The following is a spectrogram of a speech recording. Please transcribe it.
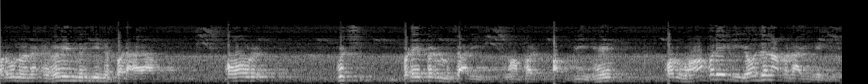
और उन्होंने रविंद्र जी ने पढ़ाया। और कुछ बड़े कर्मचारी वहाँ पर अब भी हैं और वहाँ पर एक योजना बनाई गई है।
